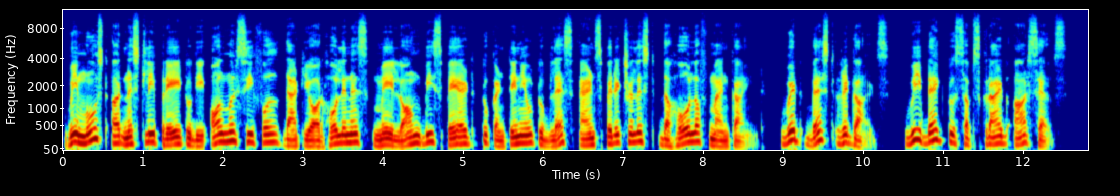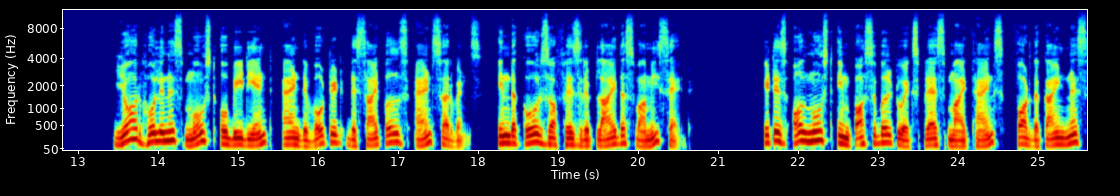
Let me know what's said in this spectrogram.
we most earnestly pray to the All-Merciful that Your Holiness may long be spared to continue to bless and spiritualist the whole of mankind. With best regards we beg to subscribe ourselves. Your Holiness most obedient and devoted disciples and servants. In the course of his reply the Swami said, It is almost impossible to express my thanks for the kindness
